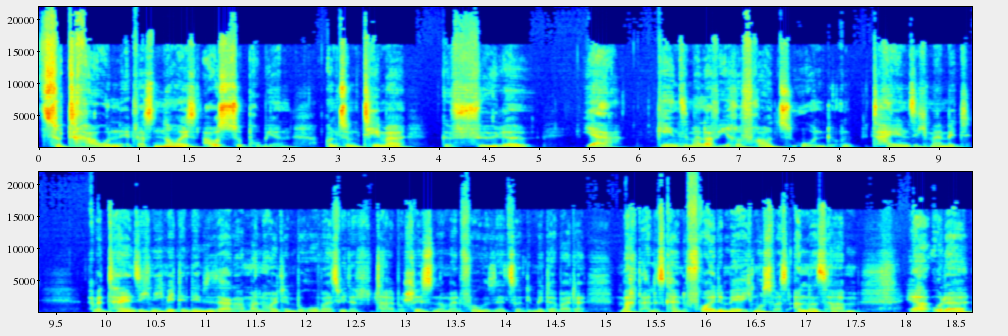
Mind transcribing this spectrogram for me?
zu trauen, etwas Neues auszuprobieren. Und zum Thema Gefühle, ja, gehen Sie mal auf Ihre Frau zu und, und teilen sich mal mit aber teilen sich nicht mit, indem sie sagen, ach man, heute im Büro war es wieder total beschissen und mein Vorgesetzter und die Mitarbeiter macht alles keine Freude mehr, ich muss was anderes haben. Ja, oder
